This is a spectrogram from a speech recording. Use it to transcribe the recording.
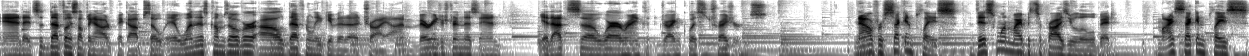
and it's definitely something I would pick up. So it, when this comes over, I'll definitely give it a try. I'm very interested in this, and yeah, that's uh, where I rank Dragon Quest Treasures. Now for second place, this one might surprise you a little bit. My second place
